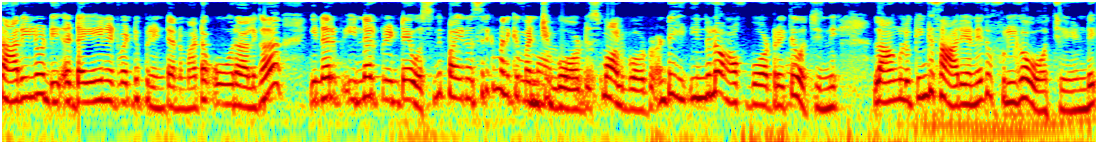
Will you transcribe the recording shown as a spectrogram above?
సారీలో డై అయినటువంటి ప్రింట్ అనమాట ఓవరాల్గా ఇన్నర్ ఇన్నర్ ప్రింటే వస్తుంది. పైన వచ్చరికి మనకి మంచి బార్డర్ స్మాల్ బార్డర్ అంటే ఇందులో హాఫ్ బార్డర్ అయితే వచ్చింది. లాంగ్ లుకింగ్ సారీ అనేది ఫుల్గా వాచ్ చేయండి.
